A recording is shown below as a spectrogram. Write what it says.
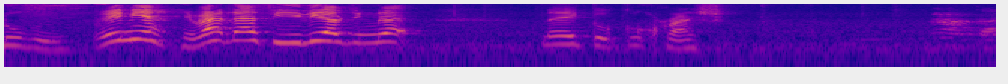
รูปอยู่เฮ้ยเนี่ย เห็นไหมได้สีเรียลจริงด้วยได้ Google Crunch อะแต่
